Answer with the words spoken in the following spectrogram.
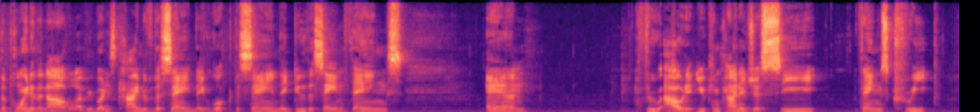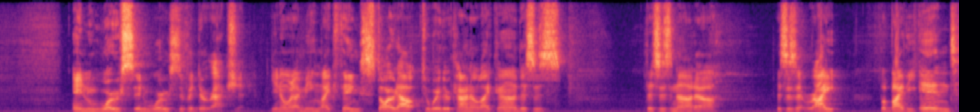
the point of the novel. Everybody's kind of the same. They look the same, they do the same things. And throughout it, you can kind of just see things creep in worse and worse of a direction. You know what I mean? Like things start out to where they're kind of like, "Uh, this is this is not uh this isn't right." But by the end,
